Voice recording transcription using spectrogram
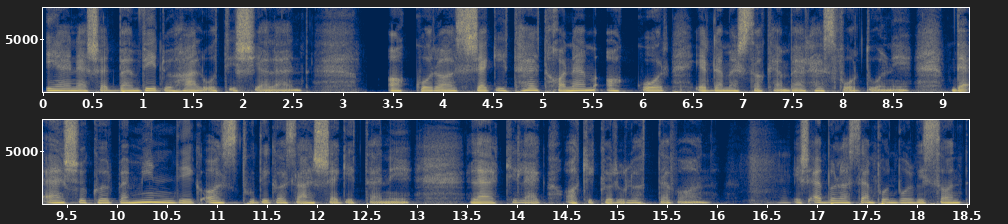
ilyen esetben védőhálót is jelent, akkor az segíthet, ha nem, akkor érdemes szakemberhez fordulni. De első körben mindig az tud igazán segíteni lelkileg, aki körülötte van. És ebből a szempontból viszont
